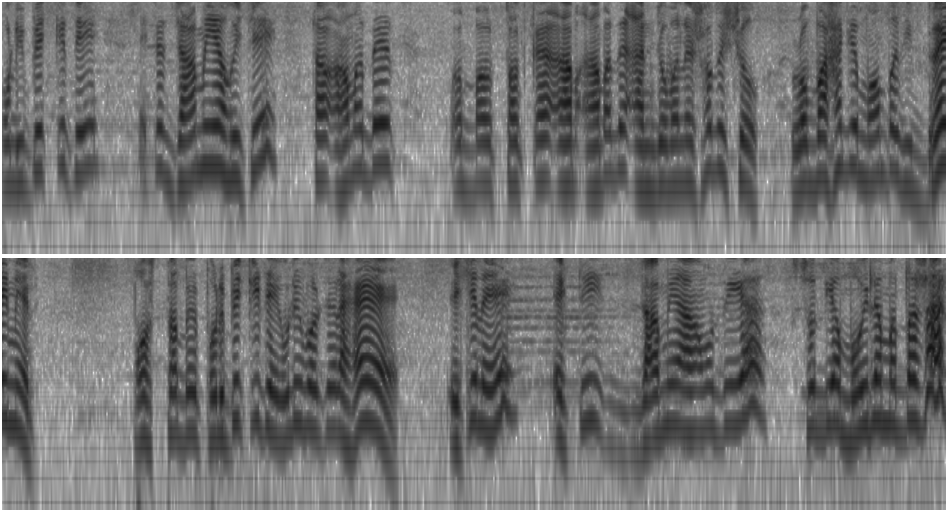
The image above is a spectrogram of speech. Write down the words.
পরিপ্রেক্ষিতে একটা জামিয়া হয়েছে। তা আমাদের আমাদের আঞ্জমানের সদস্য রব্বা হাকিম মোহাম্মদ ইব্রাহিমের প্রস্তাবের পরিপ্রেক্ষিতে উনি বলছেন হ্যাঁ এখানে একটি জামিয়া আহমদিয়া সন্ধিয়া মহিলা মাদ্রাসার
